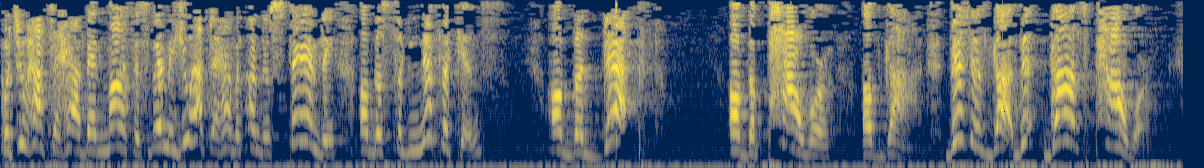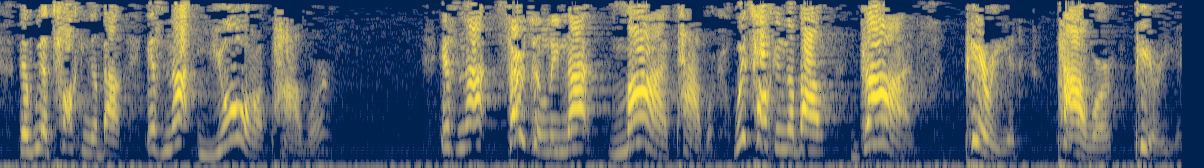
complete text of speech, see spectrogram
But you have to have that mindset. So that means you have to have an understanding of the significance of the depth of the power of God. This is God. This, God's power that we are talking about is not your power. It's not, certainly not my power. We're talking about God's, period, power, period.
